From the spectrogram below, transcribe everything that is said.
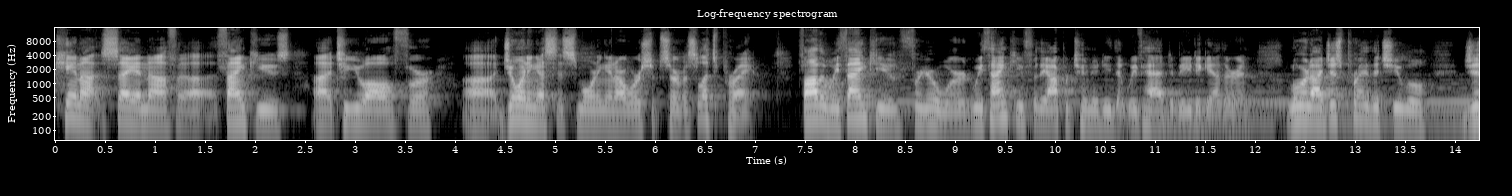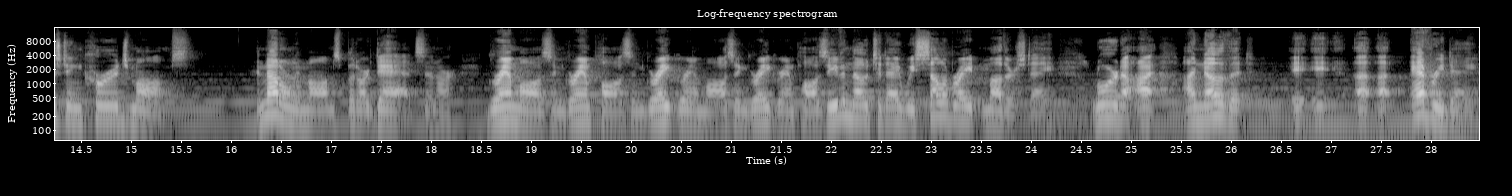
cannot say enough uh, thank yous uh, to you all for uh, joining us this morning in our worship service. Let's pray. Father, we thank you for your word. We thank you for the opportunity that we've had to be together. And Lord, I just pray that you will just encourage moms, and not only moms, but our dads and our grandmas and grandpas and great grandmas and great grandpas, even though today we celebrate Mother's Day. Lord, I, I know that it, it, uh, uh, every day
